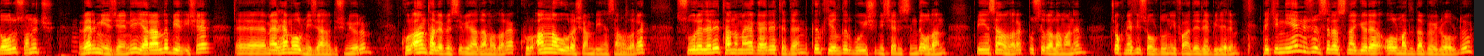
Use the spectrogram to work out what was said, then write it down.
doğru sonuç vermeyeceğini, yararlı bir işe e, merhem olmayacağını düşünüyorum. Kur'an talebesi bir adam olarak, Kur'an'la uğraşan bir insan olarak sureleri tanımaya gayret eden, 40 yıldır bu işin içerisinde olan bir insan olarak bu sıralamanın çok nefis olduğunu ifade edebilirim. Peki niye nüzul sırasına göre olmadı da böyle oldu?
